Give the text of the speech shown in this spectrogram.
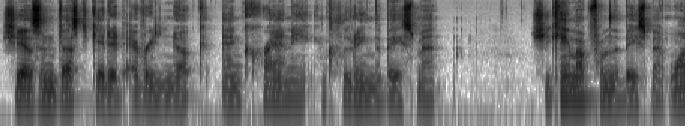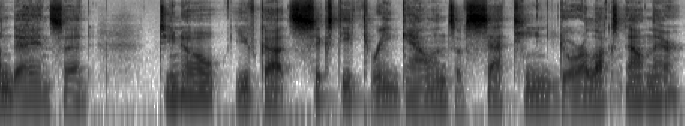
She has investigated every nook and cranny, including the basement. She came up from the basement one day and said, Do you know you've got 63 gallons of sateen Dura-Luxe down there?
